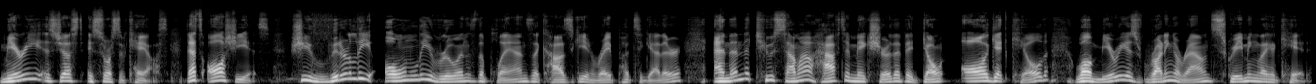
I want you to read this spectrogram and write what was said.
Miri is just a source of chaos. That's all she is. She literally only ruins the plans that Kazuki and Rei put together, and then the two somehow have to make sure that they don't all get killed while Miri is running around screaming like a kid.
